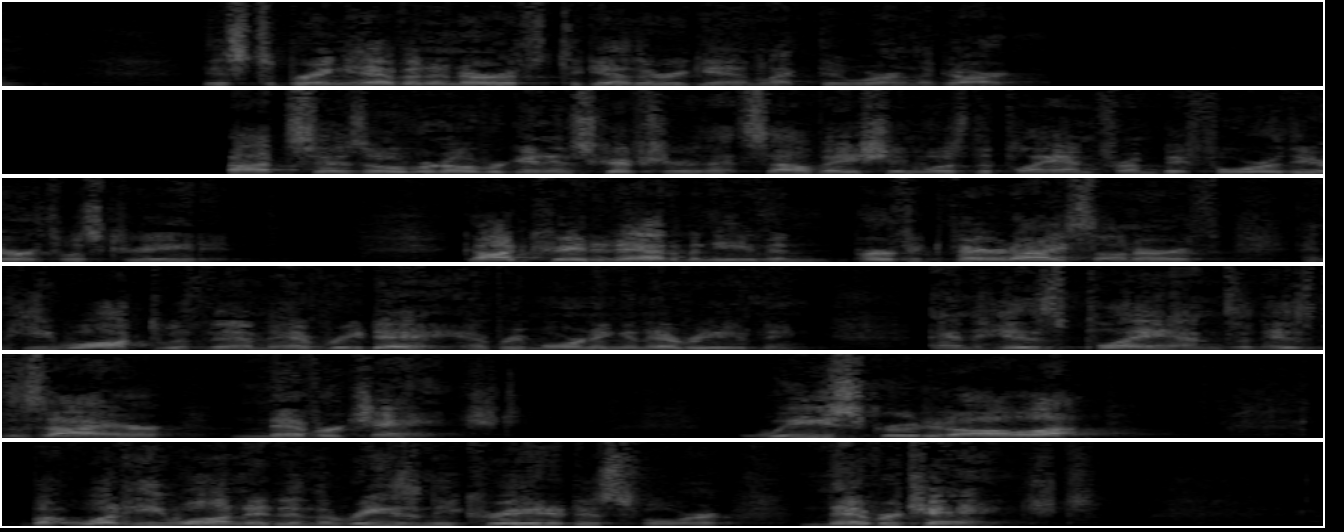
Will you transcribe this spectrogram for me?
is to bring heaven and earth together again like they were in the garden. God says over and over again in Scripture that salvation was the plan from before the earth was created. God created Adam and Eve in perfect paradise on earth, and He walked with them every day, every morning and every evening. And His plans and His desire never changed. We screwed it all up. But what He wanted and the reason He created us for never changed.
